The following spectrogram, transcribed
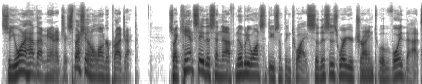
So you want to have that managed, especially on a longer project. So I can't say this enough. Nobody wants to do something twice. So this is where you're trying to avoid that.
